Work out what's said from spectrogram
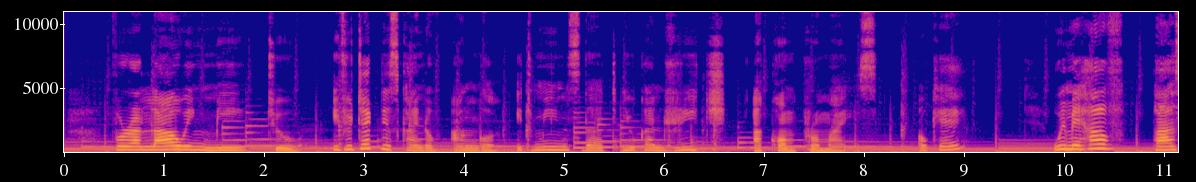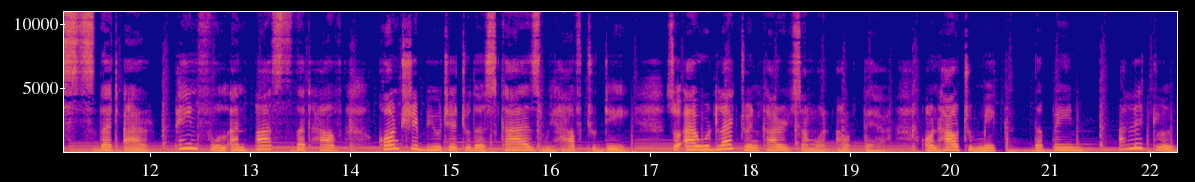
for allowing me to. If you take this kind of angle, it means that you can reach a compromise. Okay? We may have pasts that are painful and pasts that have contributed to the scars we have today. So I would like to encourage someone out there on how to make the pain a little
